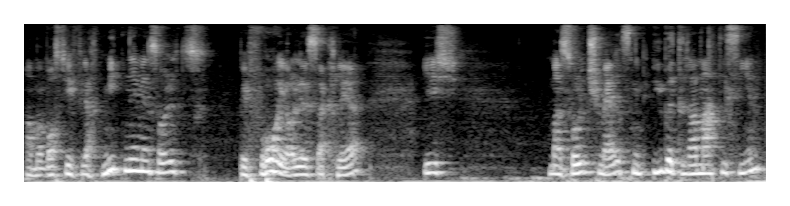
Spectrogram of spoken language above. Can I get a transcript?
Aber was ihr vielleicht mitnehmen sollt, bevor ich alles erkläre, ist, man soll Schmerz nicht überdramatisieren.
